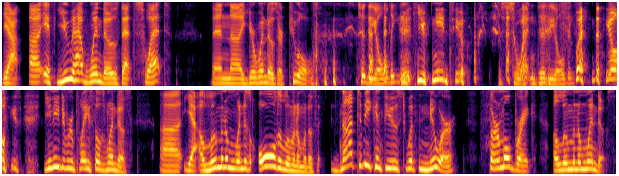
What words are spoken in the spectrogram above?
Yeah. Uh, if you have windows that sweat, then uh, your windows are too old. to the oldies you need to sweating to the oldies sweat into the oldies. You need to replace those windows. Uh, yeah, aluminum windows, old aluminum windows, not to be confused with newer thermal break aluminum windows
